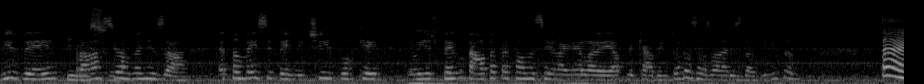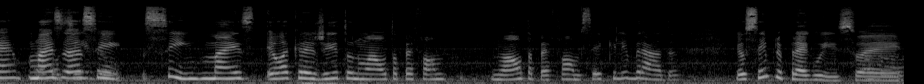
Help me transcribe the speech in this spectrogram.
viver para se organizar. É também se permitir, porque eu ia te perguntar, a alta performance ela, ela é aplicada em todas as áreas da vida? É, mas possível? assim, sim, mas eu acredito numa alta performance, numa alta performance equilibrada. Eu sempre prego isso. É, Aham.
